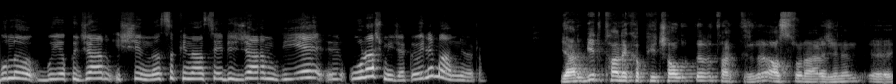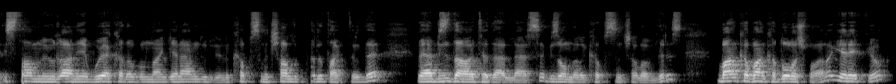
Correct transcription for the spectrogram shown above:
bunu bu yapacağım işi nasıl finanse edeceğim diye e, uğraşmayacak. Öyle mi anlıyorum? Yani bir tane kapıyı çaldıkları takdirde Astroenerji'nin e, İstanbul Ümraniye bu yakada bulunan genel müdürlüğünün kapısını çaldıkları takdirde veya bizi davet ederlerse biz onların kapısını çalabiliriz. Banka banka dolaşmalarına gerek yok.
